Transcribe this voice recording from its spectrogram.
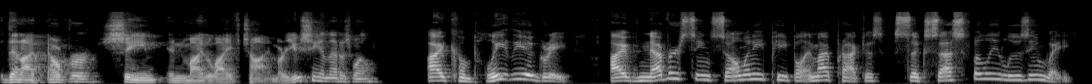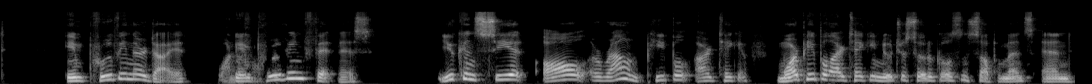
than I've ever seen in my lifetime. Are you seeing that as well? I completely agree. I've never seen so many people in my practice successfully losing weight, improving their diet, Wonderful. improving fitness. You can see it all around. People are taking more people are taking nutraceuticals and supplements and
